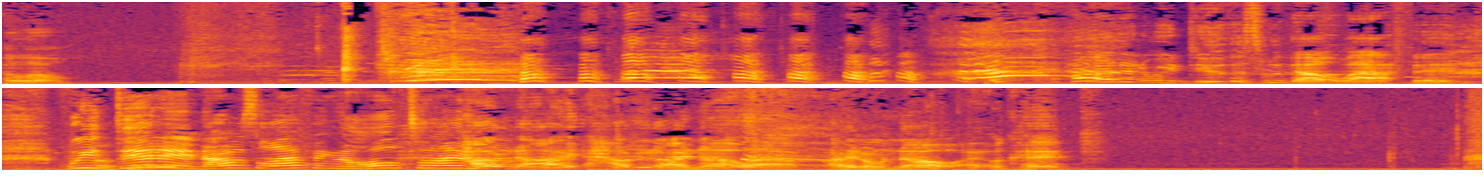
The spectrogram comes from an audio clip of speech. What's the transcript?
Hello. How did we do this without laughing? We Okay. didn't. I was laughing the whole time. How did I? How did I not laugh? I don't know. I, okay.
